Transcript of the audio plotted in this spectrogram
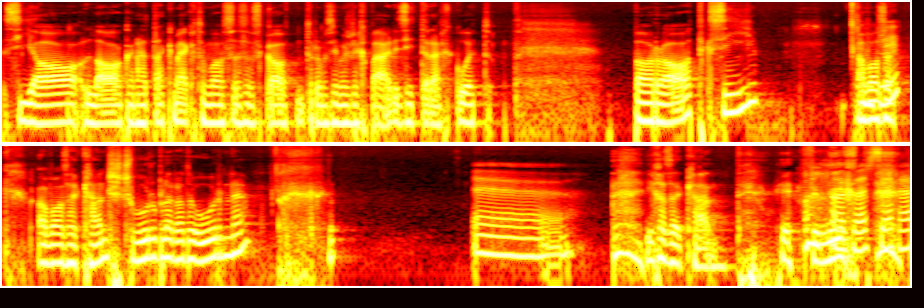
das Ja-Lager hat auch gemerkt, um was es geht. Und darum sind wahrscheinlich beide Seiten recht gut parat gewesen. Zum An was, er, Glück. an was erkennst du Schwurbler an der Urne? Äh, Ich habe es erkannt. Also Vielleicht erkannt?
